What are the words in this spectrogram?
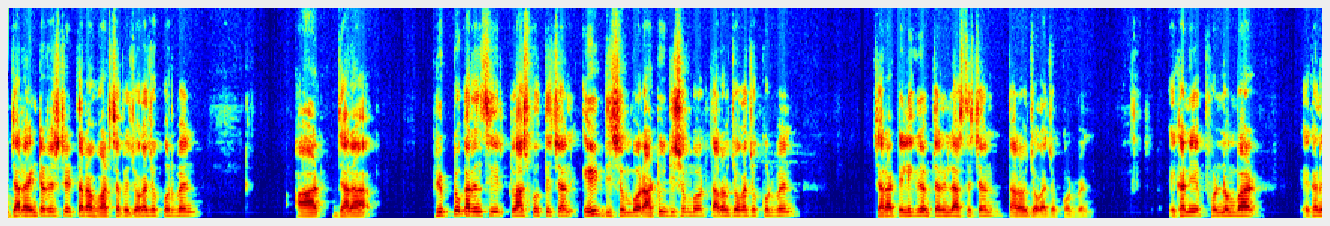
যারা ইন্টারেস্টেড তারা হোয়াটসঅ্যাপে যোগাযোগ করবেন। আর যারা ক্রিপ্টোকারেন্সির ক্লাস করতে চান, এইট ডিসেম্বর, আটই ডিসেম্বর, তারাও যোগাযোগ করবেন। যারা টেলিগ্রাম চ্যানেলে আসতে চান, তারাও যোগাযোগ করবেন। এখানে ফোন নাম্বার এখানে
